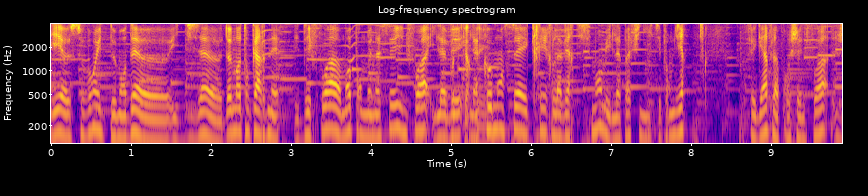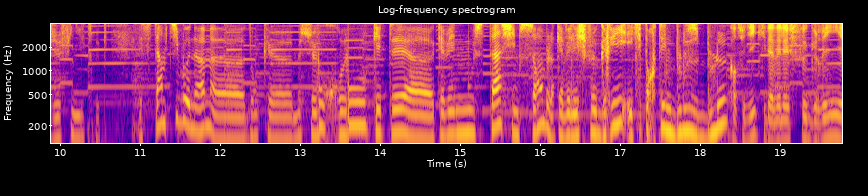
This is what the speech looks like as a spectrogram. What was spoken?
Et euh, souvent il te demandait, euh, il te disait euh, donne-moi ton carnet. Et des fois, moi pour me menacer, une fois il, avait, il a commencé à écrire l'avertissement mais il l'a pas fini. C'était pour me dire fais gaffe la prochaine fois, je finis le truc. Et c'était un petit bonhomme, euh, donc euh, Monsieur qui était, euh, qui avait une moustache, il me semble, qui avait les cheveux gris et qui portait une blouse bleue. Quand tu dis qu'il avait les cheveux gris,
